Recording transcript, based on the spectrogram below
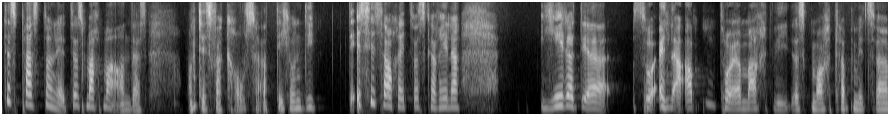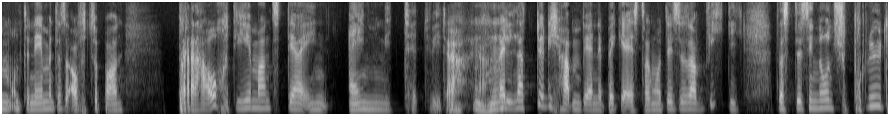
Das passt doch nicht, das machen wir anders. Und das war großartig. Und die, das ist auch etwas, Karina, jeder, der so ein Abenteuer macht, wie ich das gemacht habe, mit so einem Unternehmen das aufzubauen, braucht jemand, der ihn einmittet wieder. Mhm. Weil natürlich haben wir eine Begeisterung und das ist auch wichtig, dass das in uns sprüht.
